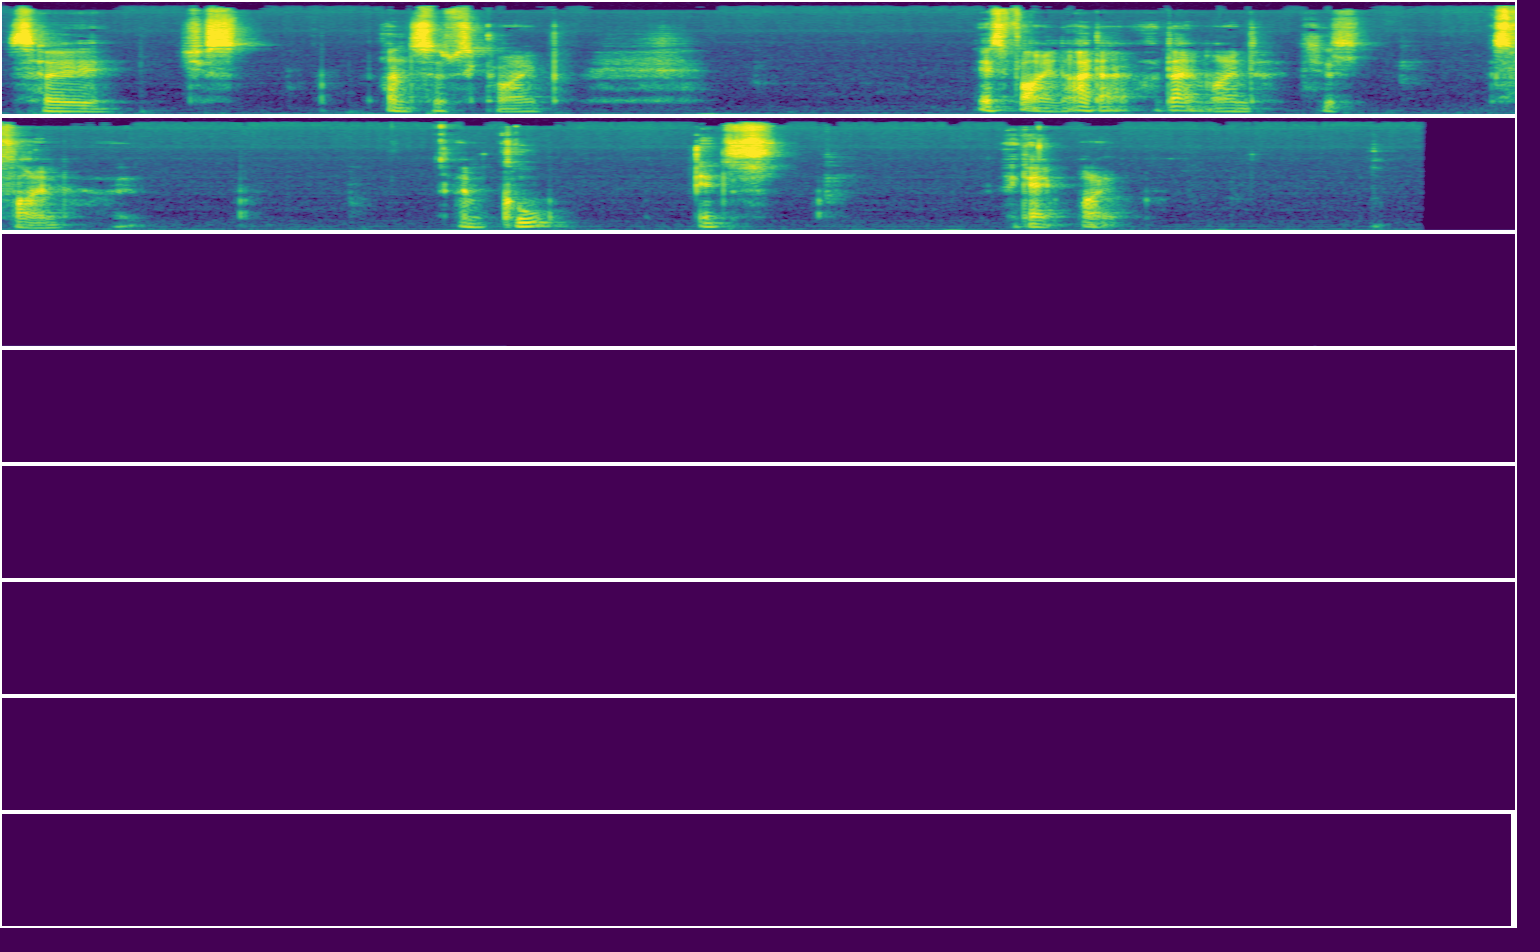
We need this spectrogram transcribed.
So just unsubscribe. It's fine. I don't. I don't mind. Just it's fine. I'm cool. It's okay. Bye.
